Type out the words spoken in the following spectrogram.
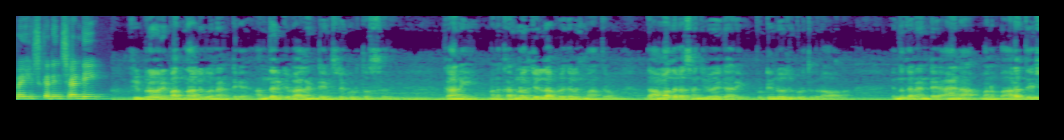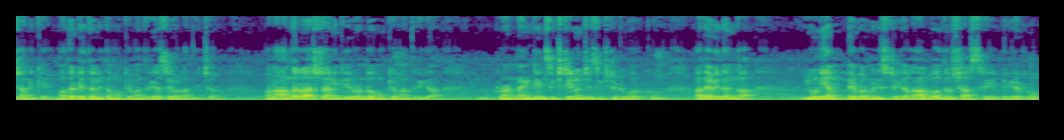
బహిష్కరించండి. ఫిబ్రవరి పద్నాలుగు అని అంటే అందరికీ వ్యాలంటైన్స్ డే గుర్తొస్తుంది. కానీ మన కర్నూలు జిల్లా ప్రజలకు మాత్రం దామోదర సంజీవయ్య గారి పుట్టినరోజు గుర్తుకు రావాలా. ఎందుకనంటే ఆయన మన భారతదేశానికి మొదటి దళిత ముఖ్యమంత్రిగా సేవలు అందించారు. మన ఆంధ్ర రాష్ట్రానికి రెండో ముఖ్యమంత్రిగా నైన్టీన్ సిక్స్టీ నుంచి సిక్స్టీ టూ వరకు అదేవిధంగా union labour ministry Lal Bahadur Shastri పీరియడ్లో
